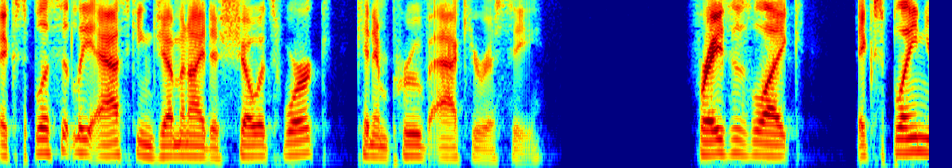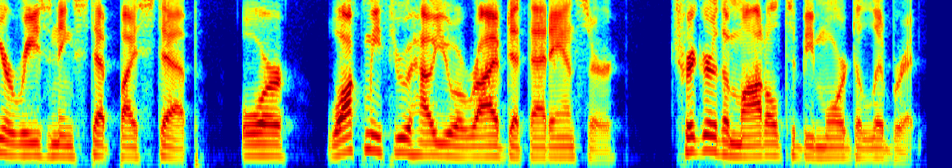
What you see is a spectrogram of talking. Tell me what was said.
explicitly asking Gemini to show its work can improve accuracy. Phrases like, explain your reasoning step by step, or walk me through how you arrived at that answer trigger the model to be more deliberate.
